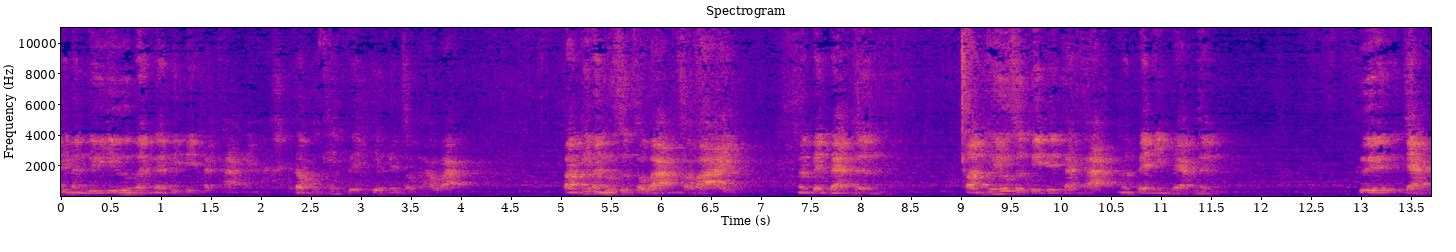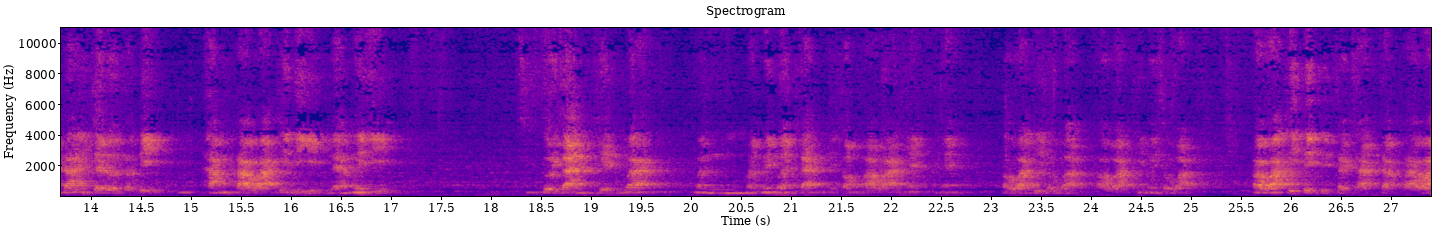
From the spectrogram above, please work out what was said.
ที่มันยื้อๆเหมือนกับติดติดขัดขัดเราก็แค่เปรียบเทียบเป็นสภาวะ ตอนที่มันรู้สึกสว่างสบาย มันเป็นแบบหนึ่ง ตอนที่รู้สึกติดติดขัดขัดมันเป็นอีกแบบหนึ่ง คือจากได้เจริญสติทั้งภาวะที่ดีและไม่ดี โดยการเห็นว่ามันมันไม่เหมือนกันในสองภาวะเนี่ยภาวะที่สว่างภาวะที่ไม่สว่างภาวะที่ติดติดขัดขัดกับภาวะ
